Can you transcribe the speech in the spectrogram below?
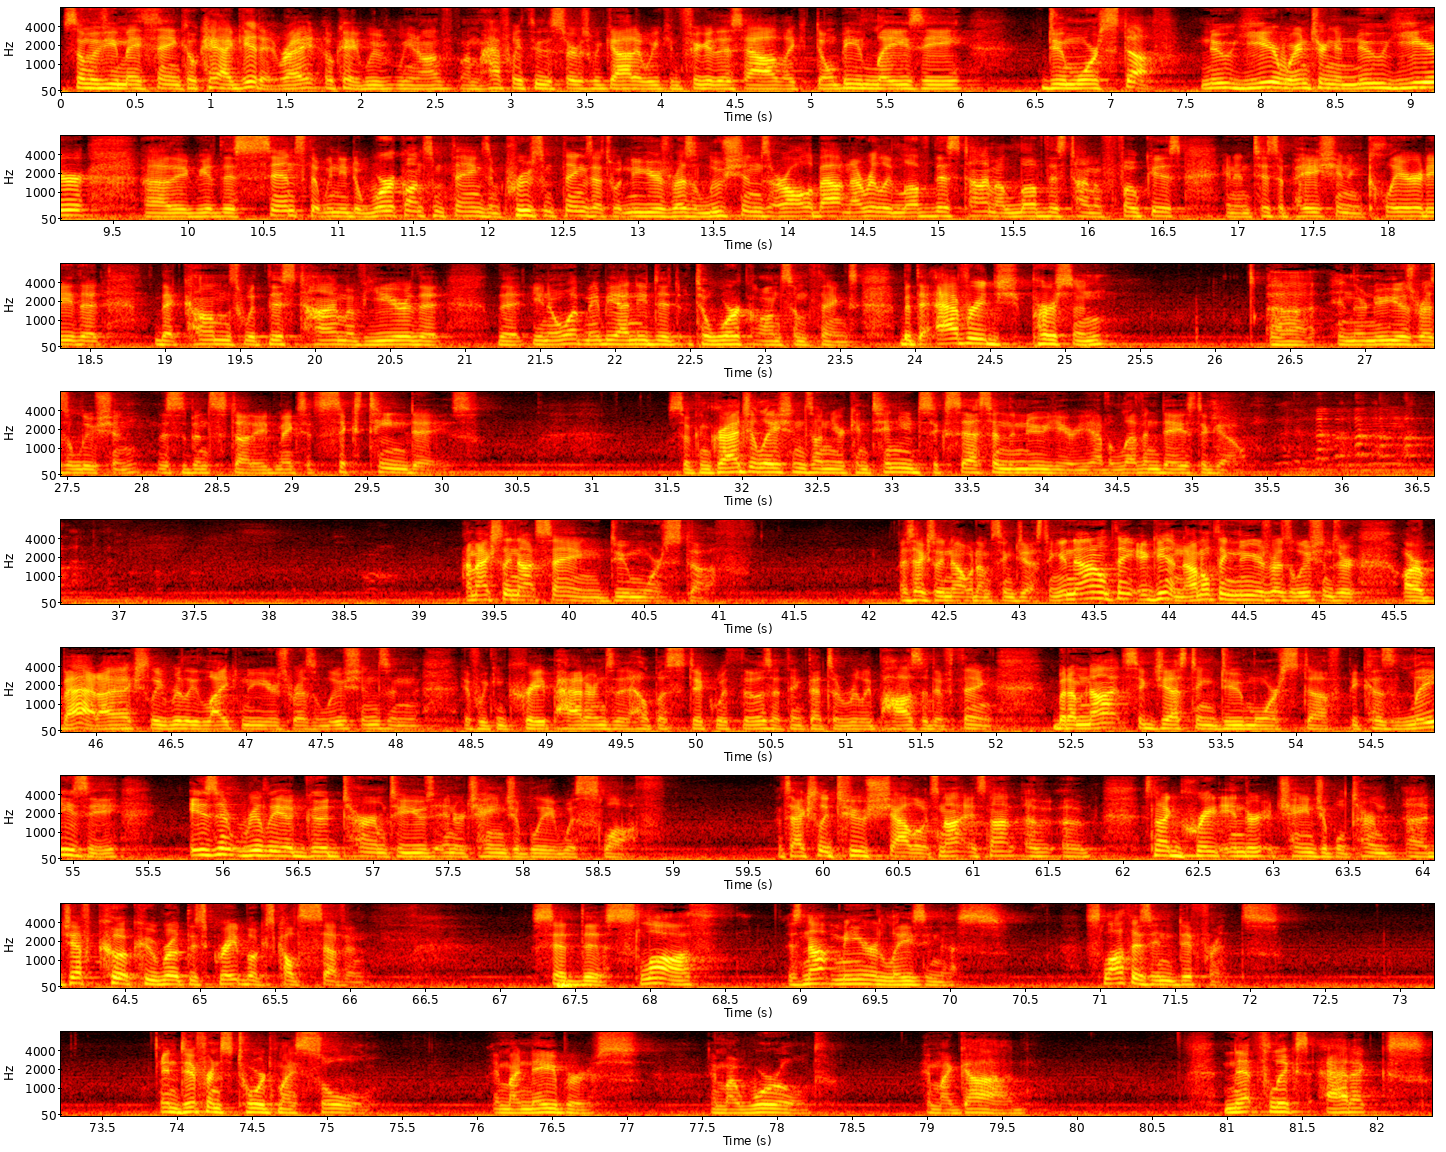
some of you may think, okay, I get it, right? Okay, we, you know, I'm halfway through the service, we got it, we can figure this out. Like, don't be lazy, do more stuff. New year, we're entering a new year. Uh, we have this sense that we need to work on some things, improve some things. That's what New Year's resolutions are all about. And I really love this time. I love this time of focus and anticipation and clarity that, that comes with this time of year that, that, you know what, maybe I need to, to work on some things. But the average person, uh, in their New Year's resolution, this has been studied, makes it 16 days. So, congratulations on your continued success in the new year. You have 11 days to go. I'm actually not saying do more stuff. That's actually not what I'm suggesting. And I don't think, again, I don't think New Year's resolutions are, are bad. I actually really like New Year's resolutions. And if we can create patterns that help us stick with those, I think that's a really positive thing. But I'm not suggesting do more stuff because lazy isn't really a good term to use interchangeably with sloth. It's actually too shallow. It's not, it's not, a, a it's not a great interchangeable term. Uh, Jeff Cook, who wrote this great book, it's called Seven, said this Sloth is not mere laziness, sloth is indifference. Indifference towards my soul and my neighbors and my world and my God. Netflix addicts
